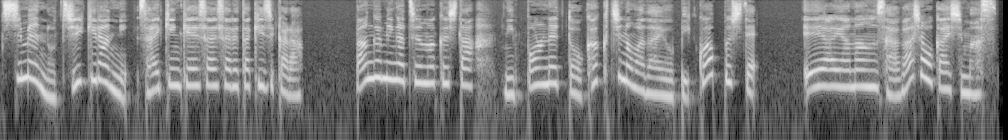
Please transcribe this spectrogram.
紙面の地域欄に最近掲載された記事から番組が注目した日本列島各地の話題をピックアップして AI アナウンサーが紹介します。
